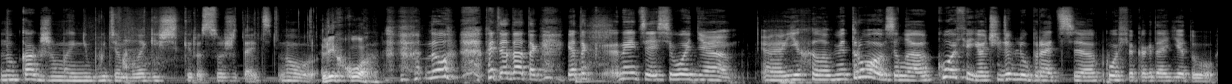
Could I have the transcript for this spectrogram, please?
ну, как же мы не будем логически рассуждать? Ну, Легко. Ну, хотя да, так, я так, знаете, я сегодня ехала в метро, взяла кофе. Я очень люблю брать э, кофе, когда еду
